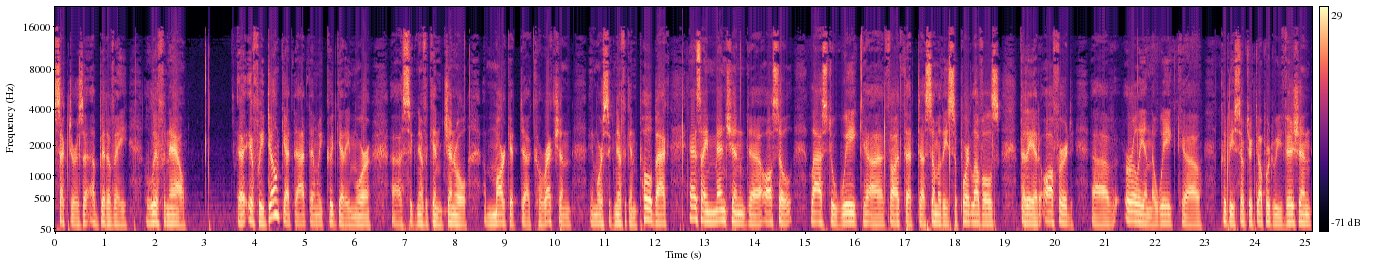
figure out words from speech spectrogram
sectors a, a bit of a lift now. Uh, if we don't get that, then we could get a more uh, significant general market uh, correction, a more significant pullback. As I mentioned uh, also last week, I uh, thought that some of the support levels that I had offered early in the week could be subject to upward revision,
